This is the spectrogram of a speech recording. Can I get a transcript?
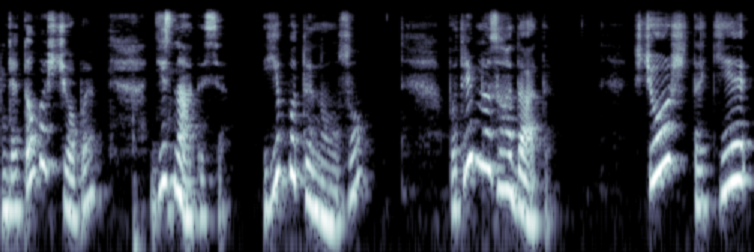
для того, щоб дізнатися гіпотенузу, потрібно згадати, що ж таке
